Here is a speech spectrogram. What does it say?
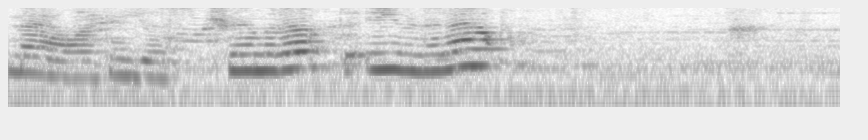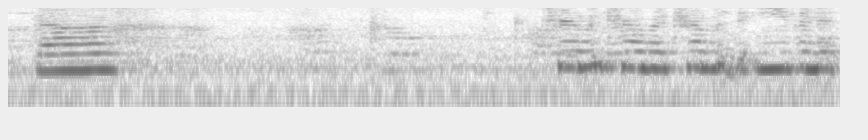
Now I can just trim it up to even it out. Guys, trim it, trim it, trim it to even it.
